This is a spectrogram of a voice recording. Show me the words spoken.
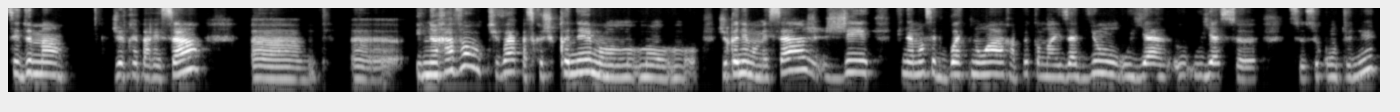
C'est demain, je vais préparer ça. Euh, euh, une heure avant, tu vois, parce que je connais mon, je connais mon message. J'ai finalement cette boîte noire, un peu comme dans les avions où il y a, où il y a ce, ce, contenu.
